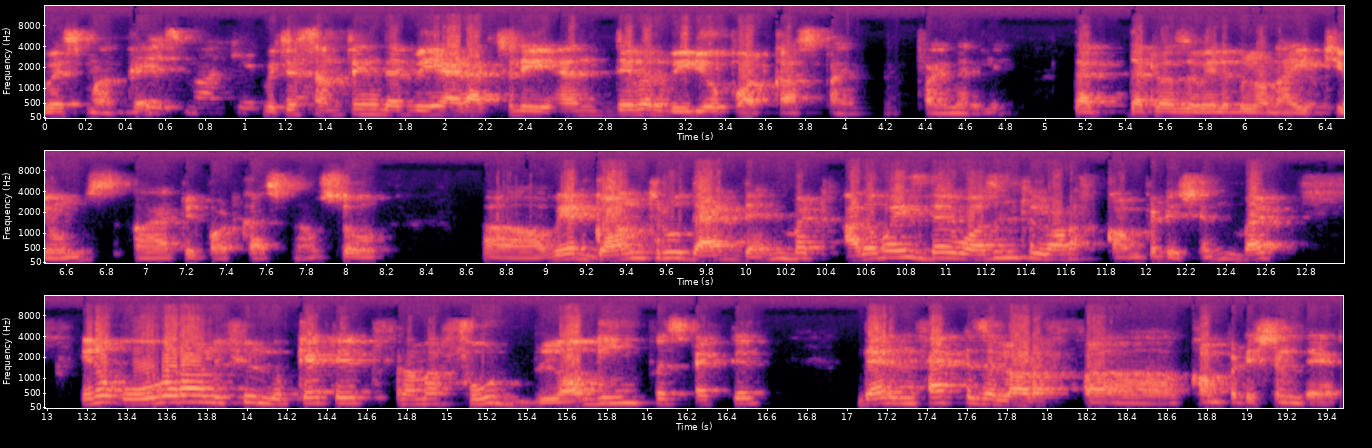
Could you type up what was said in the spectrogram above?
US market, US market which yeah. is something that we had actually, and they were video podcasts primarily. That that was available on iTunes, uh, Apple Podcast now. So uh, we had gone through that then, but otherwise there wasn't a lot of competition. But you know, overall, if you look at it from a food blogging perspective, there in fact is a lot of uh, competition there,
